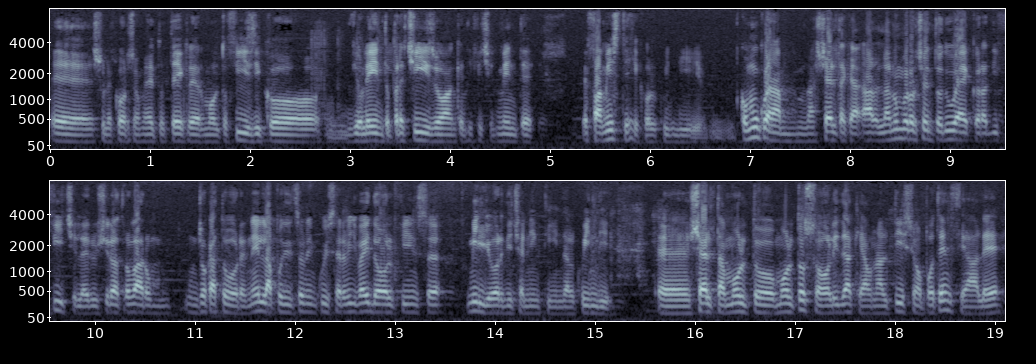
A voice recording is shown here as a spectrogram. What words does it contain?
eh, sulle corse come detto Tecler molto fisico, violento, preciso, anche difficilmente fa mistake, quindi comunque una, una scelta che alla numero 102 ecco, era difficile riuscire a trovare un, un, giocatore nella posizione in cui serviva i Dolphins migliore di Channing Tyndall, quindi eh, scelta molto, molto solida che ha un altissimo potenziale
